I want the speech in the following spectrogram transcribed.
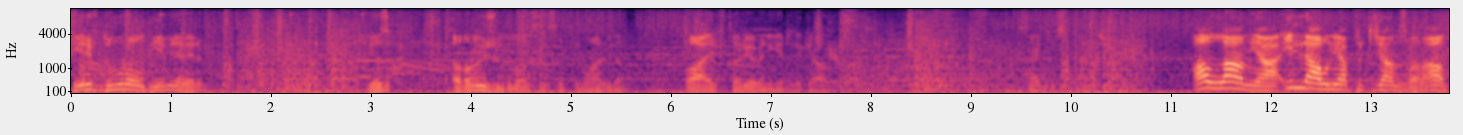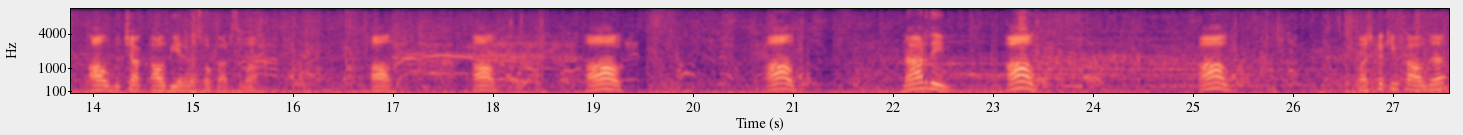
Herif dumur oldu yemin ederim. Yazık. Adama üzüldüm anasını satayım harbiden. Vay herif tarıyor beni gerizekalı. Sen kimsin kardeşim? Allah'ım ya illa bunu yaptırtacaksınız bana al. Al bıçak al bir yerine sokarsın al. Al. Al. Al. Al. Neredeyim? Al. Al. Başka kim kaldı?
